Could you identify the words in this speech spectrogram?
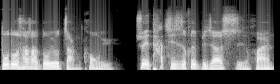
多多少少都有掌控欲，所以他其实会比较喜欢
